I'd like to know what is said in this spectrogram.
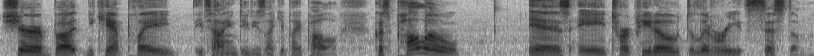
Sure, but you can't play Italian DDs like you play Paolo because Paolo is a torpedo delivery system.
